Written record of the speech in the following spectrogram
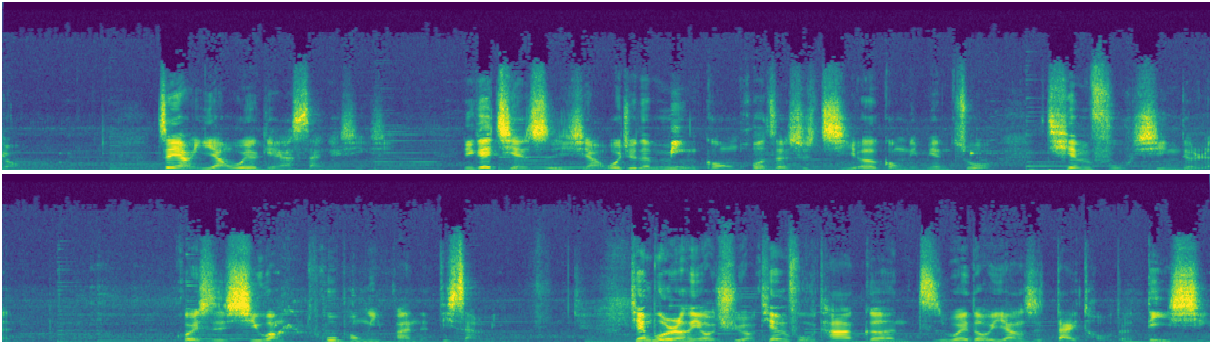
有。这样一样，我也给他三个星星。你可以检视一下，我觉得命宫或者是极恶宫里面做天府星的人，会是希望。呼朋引伴的第三名，天府人很有趣哦。天府他跟紫薇都一样是带头的地星，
